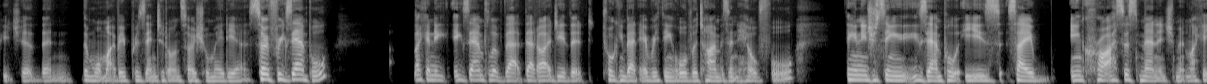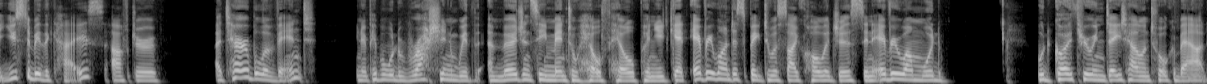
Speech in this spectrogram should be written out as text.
picture than, than what might be presented on social media. So, for example, like an example of that, that idea that talking about everything all the time isn't helpful. I think an interesting example is, say, in crisis management. Like it used to be the case after a terrible event, you know, people would rush in with emergency mental health help and you'd get everyone to speak to a psychologist and everyone would would go through in detail and talk about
